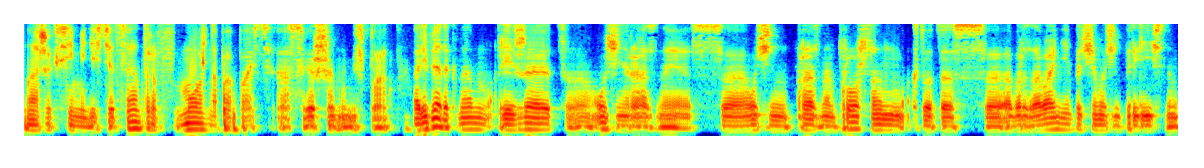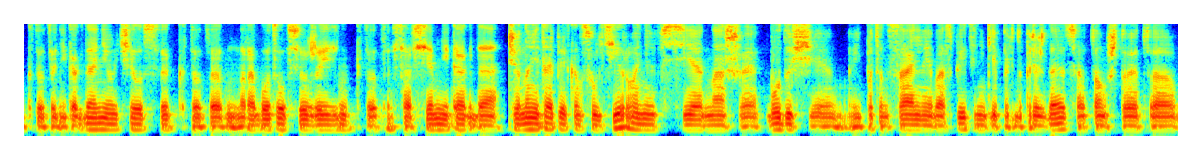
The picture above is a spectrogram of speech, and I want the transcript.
наших 70 центров можно попасть э, совершенно бесплатно. Ребята к нам приезжают э, очень разные, с э, очень разным прошлым. Кто-то с образованием, причем очень приличным, кто-то никогда не учился, кто-то работал всю жизнь, кто-то совсем никогда. Еще на этапе консультирования все наши будущие и потенциальные воспитанники предупреждаются о том, что это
